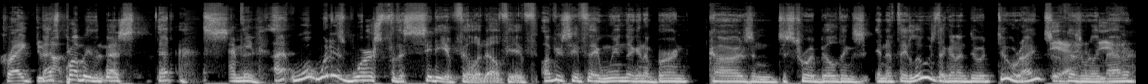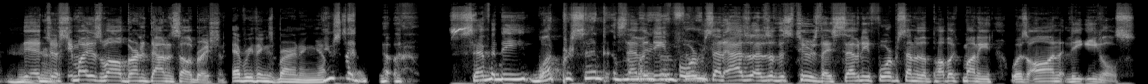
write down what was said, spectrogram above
Craig, that's probably the best. That's I mean, I, what, what is worse for the city of Philadelphia? If, obviously, if they win, they're going to burn cars and destroy buildings, and if they lose, they're going to do it too, right? So yeah, it doesn't really yeah. matter. Yeah, yeah, just you might as well burn it down in celebration. Everything's burning. Yep. You said 70 what percent of the money's on Philly? 74% as, as of this Tuesday, 74% of the public money was on the Eagles.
